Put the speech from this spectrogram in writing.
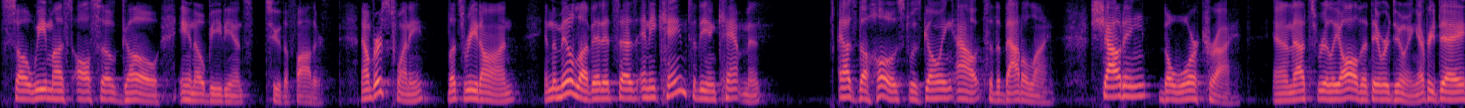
So we must also go in obedience to the Father. Now, verse 20, let's read on. In the middle of it, it says, And he came to the encampment as the host was going out to the battle line, shouting the war cry. And that's really all that they were doing. Every day,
